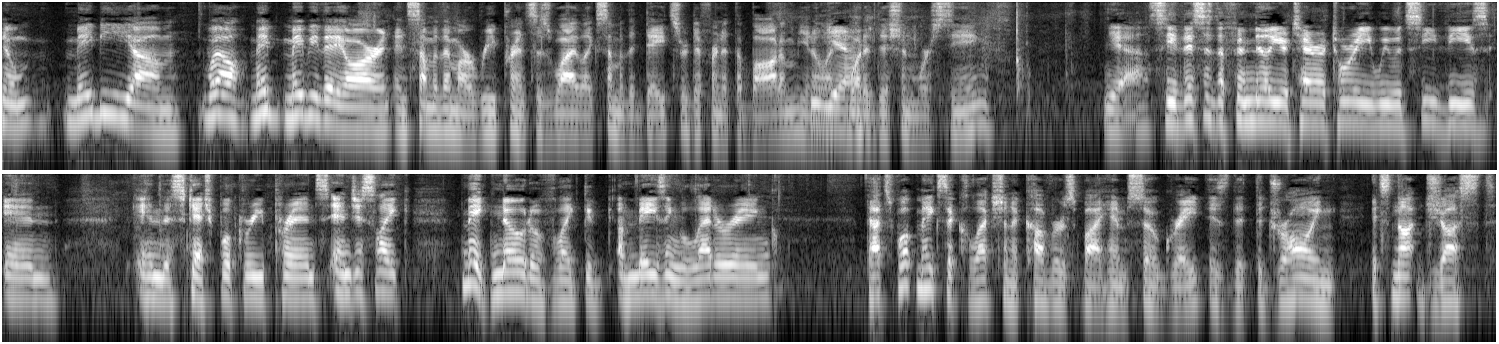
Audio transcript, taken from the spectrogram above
know, maybe, um, well, maybe, maybe they are, and, and some of them are reprints, is why like some of the dates are different at the bottom. You know, like Yeah. what edition we're seeing. Yeah. See, this is the familiar territory. We would see these in in the sketchbook reprints, and just like make note of like the amazing lettering. That's what makes a collection of covers by him so great is that the drawing, it's not just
